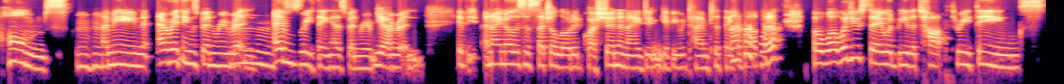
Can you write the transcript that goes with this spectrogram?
homes Mhm. i mean everything's been rewritten Mm. everything has been re- Yeah. rewritten if and i know this is such a loaded question and i didn't give you time to think about it but what would you say would be the top three things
